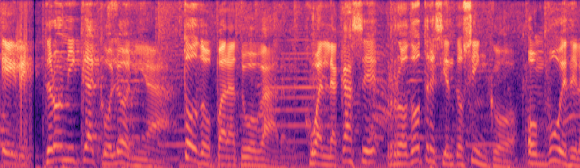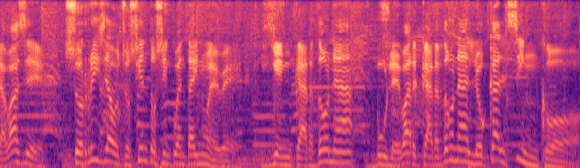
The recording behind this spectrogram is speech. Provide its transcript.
Electrónica Colonia, todo para tu hogar. Juan Lacase, Rodó 305, Ombúes de la Valle, Zorrilla 859 y en Cardona, Boulevard Cardona, local 5.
